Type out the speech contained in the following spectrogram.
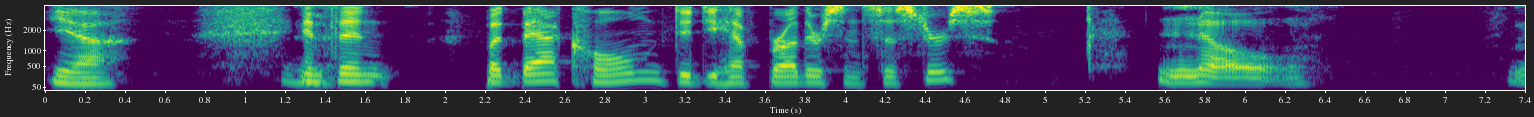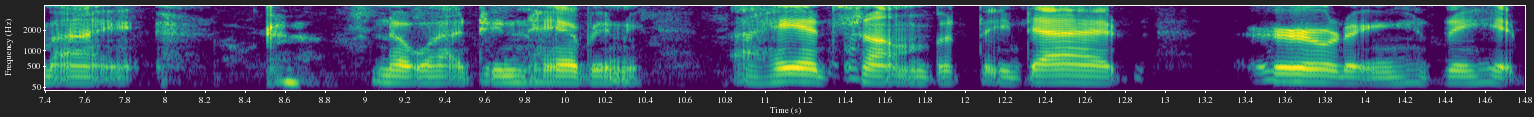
Yeah. And then, but back home, did you have brothers and sisters? No, my Okay. no, I didn't have any. I had some, but they died early. They had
